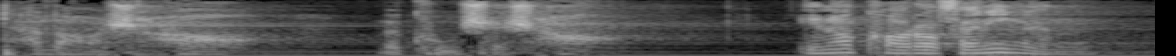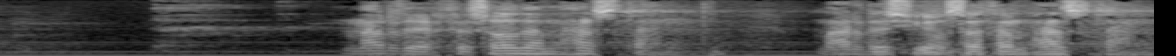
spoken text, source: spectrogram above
تلاش ها و کوشش ها اینا کارآفرینن. مرد اقتصاد هم هستند مرد سیاست هم هستند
